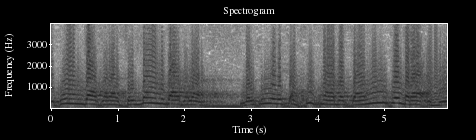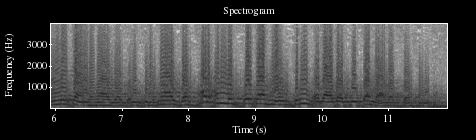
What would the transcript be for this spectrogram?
ركوع داخل سجدة داخل بلکہ یہ تخصیص نابت قانون کے برا اہمیت نماز ہے نماز ہر امت کو کا مہمترین عبادت بھی کا عبادت تخصیص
